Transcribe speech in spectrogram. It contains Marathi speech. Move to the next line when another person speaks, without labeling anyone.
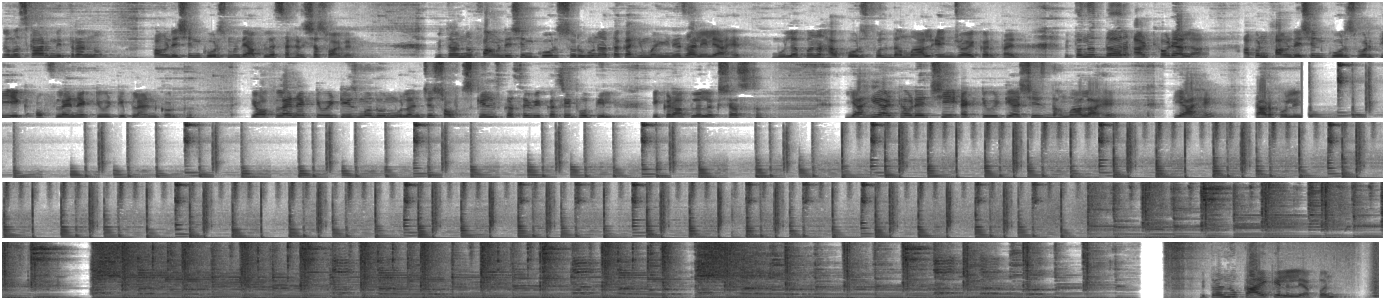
नमस्कार मित्रांनो. फाउंडेशन कोर्समध्ये आपलं सहर्ष स्वागत. मित्रांनो फाउंडेशन कोर्स सुरू होऊन आता काही महिने झालेले आहेत. मुलं पण हा कोर्स फुल धमाल एन्जॉय करतायत. मित्रांनो दर आठवड्याला आपण फाउंडेशन कोर्सवरती एक ऑफलाईन ॲक्टिव्हिटी प्लॅन करतो. या ऑफलाईन ॲक्टिव्हिटीजमधून मुलांचे सॉफ्ट स्किल्स कसे विकसित होतील इकडं आपलं लक्ष असतं. याही आठवड्याची ॲक्टिव्हिटी अशीच धमाल आहे. ती आहे टार्पोलिंग मित्रांनो काय केलेलं आहे आपण?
